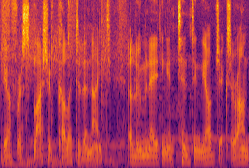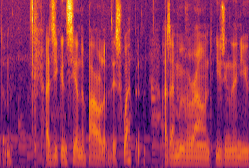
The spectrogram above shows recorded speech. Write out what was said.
They offer a splash of colour to the night, illuminating and tinting the objects around them, as you can see on the barrel of this weapon as I move around using the new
